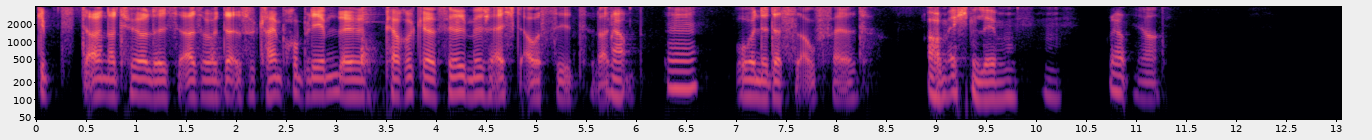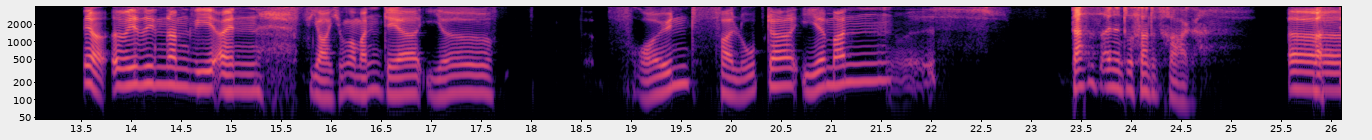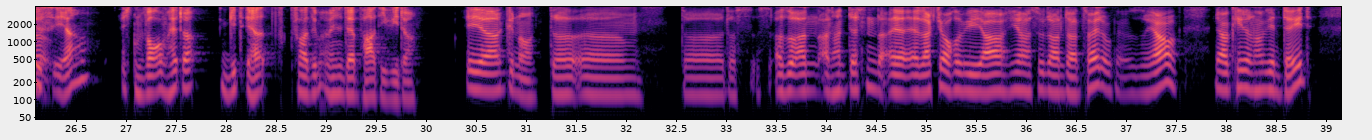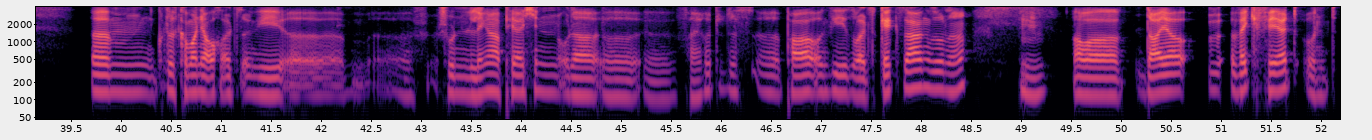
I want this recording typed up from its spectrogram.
gibt es da natürlich, also da ist es kein Problem, eine Perücke filmisch echt aussehen zu lassen, Ja. Mhm. ohne dass es auffällt. Aber im echten Leben. Hm. Ja. Ja, äh, wir sehen dann, wie ein ja, junger Mann, der ihr Freund, Verlobter, Ehemann ist. Das ist eine interessante Frage. Äh, Was ist er? Und warum hätte er, geht er quasi am Ende der Party wieder? Ja, genau. Da, ähm, da, das ist, also an, anhand dessen, er, er sagt ja auch irgendwie, ja, hier hast du da und da Zeit. Okay, also, ja, ja, okay, dann haben wir ein Date. Ähm, gut, das kann man ja auch als irgendwie äh, äh, schon länger Pärchen oder äh, äh, verheiratetes äh, Paar irgendwie so als Gag sagen, so, ne? Mhm. Aber da er wegfährt und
